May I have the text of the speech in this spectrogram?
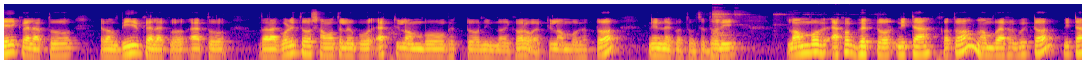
এ ইকুয়াল এত এবং বি ইকুয়াল এত দ্বারা গঠিত সমতলের উপর একটি লম্ব ভেক্টর নির্ণয় করো। একটি লম্ব ভেক্টর নির্ণয় করতে হচ্ছে। ধরি লম্ব একক ভেক্টর নিটা কত? লম্ব একক ভেক্টর নিটা।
